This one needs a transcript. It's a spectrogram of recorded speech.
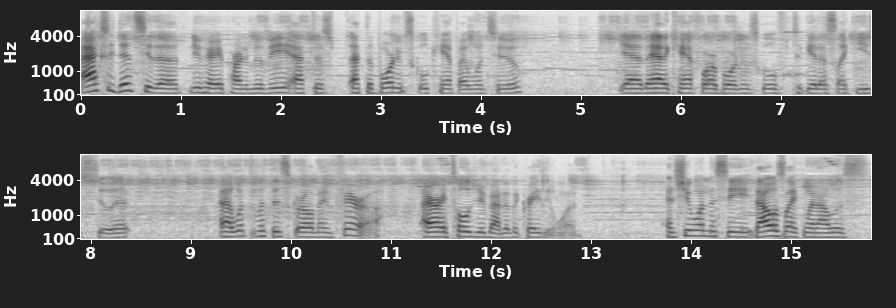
I actually did see the new Harry Potter movie at this at the boarding school camp I went to. Yeah, they had a camp for our boarding school to get us like used to it. And I went with this girl named Farah. I already told you about her, the crazy one. And she wanted to see. That was like when I was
